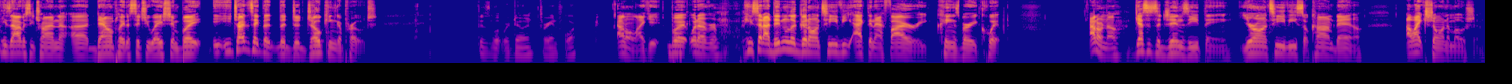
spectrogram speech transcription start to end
He's obviously trying to uh, downplay the situation, but he, he tried to take the, the the joking approach. This is what we're doing, three and four. I don't like it, but whatever. He said I didn't look good on TV acting that fiery. Kingsbury quipped. I don't know. Guess it's a Gen Z thing. You're on TV, so calm down. I like showing emotion.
